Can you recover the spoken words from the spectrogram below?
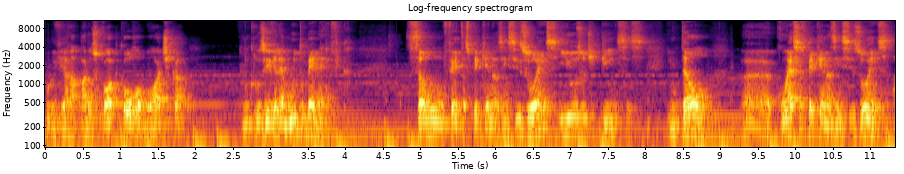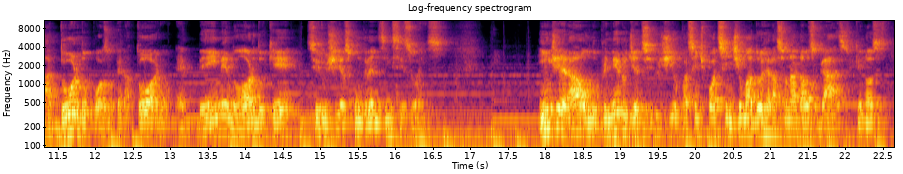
por via laparoscópica ou robótica, inclusive ela é muito benéfica. São feitas pequenas incisões e uso de pinças. Então, uh, com essas pequenas incisões, a dor no pós-operatório é bem menor do que cirurgias com grandes incisões. Em geral, no primeiro dia de cirurgia, o paciente pode sentir uma dor relacionada aos gases, porque nós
